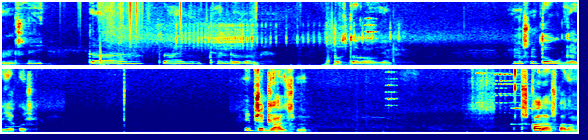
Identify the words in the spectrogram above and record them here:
Czyli ten, ten i ten są postorowie. Muszą to ugrać jakoś. I przegraliśmy. Szkoda, szkoda.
